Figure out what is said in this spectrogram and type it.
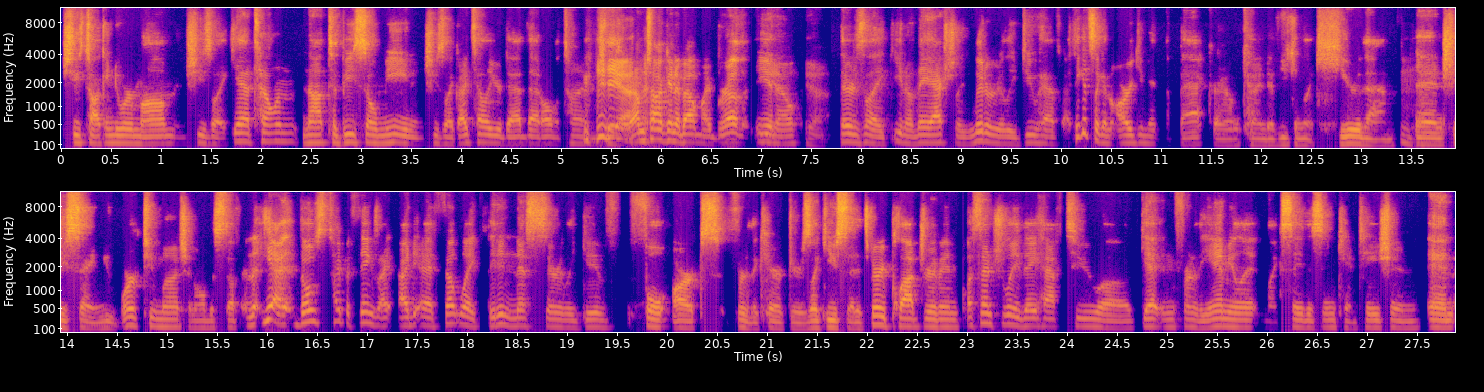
She's talking to her mom, and she's like, "Yeah, tell him not to be so mean." And she's like, "I tell your dad that all the time." yeah. Like, I'm talking about my brother. You yeah. know. Yeah. There's like, you know, they actually literally do have. I think it's like an argument in the background, kind of. You can like hear them, mm-hmm. and she's saying, "You work too much," and all this stuff. And yeah, those type of things. I, I I felt like they didn't necessarily give full arcs for the characters. Like you said, it's very plot driven. Essentially, they have to uh, get in front of the amulet and like say this incantation. And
